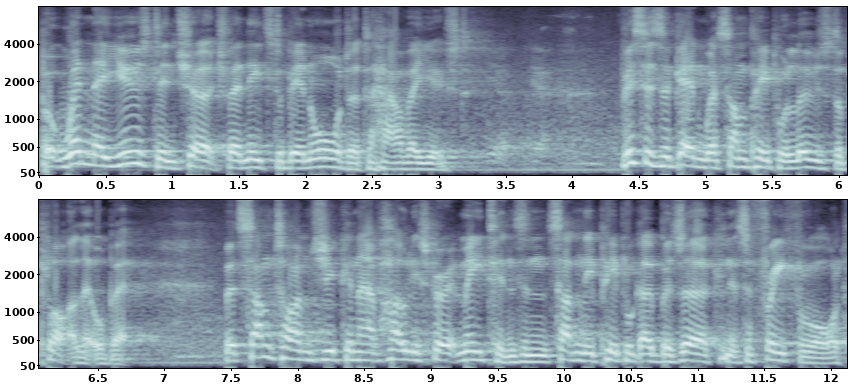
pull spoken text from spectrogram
But when they're used in church, there needs to be an order to how they're used. This is again where some people lose the plot a little bit. But sometimes you can have Holy Spirit meetings and suddenly people go berserk and it's a free for all.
